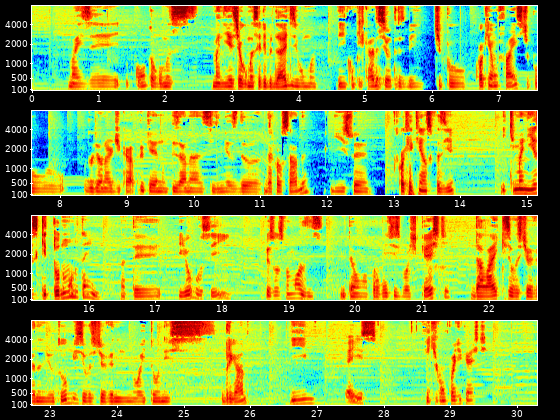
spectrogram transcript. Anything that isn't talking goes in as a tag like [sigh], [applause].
Mas é, eu conto algumas manias de algumas celebridades, uma bem complicadas e outras bem, tipo, qualquer um faz, tipo do Leonardo DiCaprio, que é não pisar nas linhas do, da calçada. E isso é qualquer criança fazia. E que manias que todo mundo tem. Até eu, você e pessoas famosas. Então aproveite esse podcast, dá like se você estiver vendo no YouTube, se você estiver vendo no iTunes, obrigado. E é isso. Fique com o podcast.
